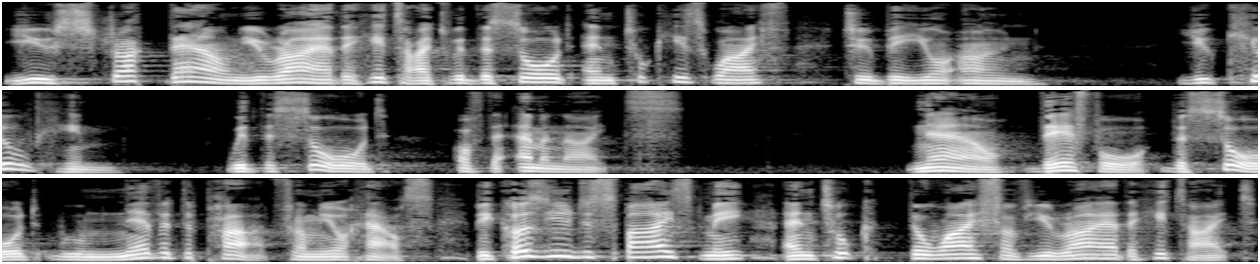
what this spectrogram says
You struck down Uriah the Hittite with the sword and took his wife to be your own. You killed him with the sword of the Ammonites. Now, therefore, the sword will never depart from your house, because you despised me and took the wife of Uriah the Hittite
